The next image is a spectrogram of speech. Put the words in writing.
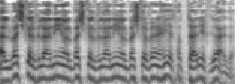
البشكة الفلانية والبشكة الفلانية والبشكة الفلانية هي تحط تاريخ قاعدة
